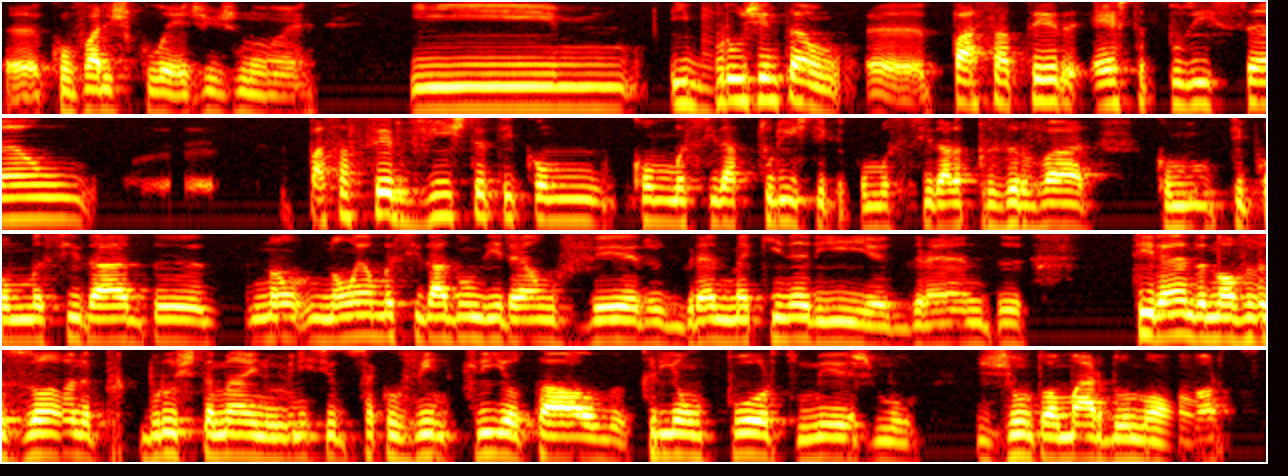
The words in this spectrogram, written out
eh, com vários colégios, não é? E, e Bruges, então, eh, passa a ter esta posição passa a ser vista tipo, como, como uma cidade turística, como uma cidade a preservar, como, tipo, como uma cidade. Não, não é uma cidade onde irão ver grande maquinaria, grande. Tirando a nova zona, porque Bruges também, no início do século XX, cria, o tal, cria um porto mesmo junto ao Mar do Norte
